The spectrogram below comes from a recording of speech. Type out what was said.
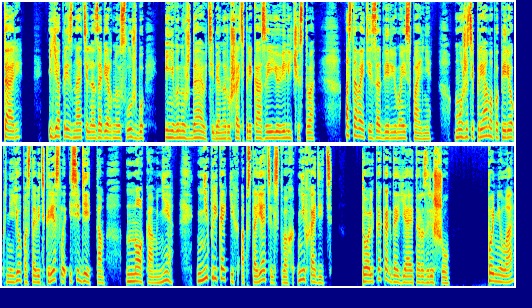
Тари, я признательна за верную службу и не вынуждаю тебя нарушать приказы Ее Величества. Оставайтесь за дверью моей спальни. Можете прямо поперек нее поставить кресло и сидеть там, но ко мне ни при каких обстоятельствах не входить. Только когда я это разрешу. Поняла?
